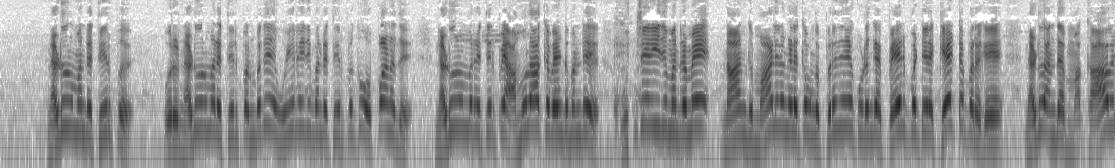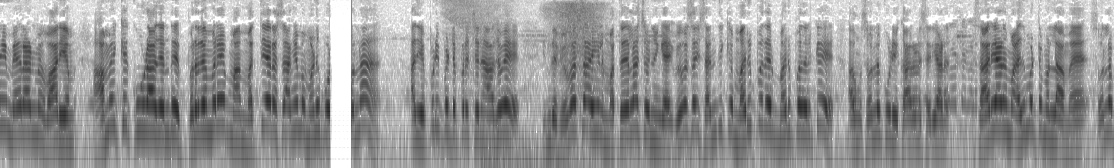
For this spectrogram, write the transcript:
நடுவர்மன்ற தீர்ப்பு ஒரு நடுவர்மன்ற தீர்ப்பு என்பது உயர்நீதிமன்ற தீர்ப்புக்கு ஒப்பானது. நடுவர்மன்ற தீர்ப்பை அமுலாக்க வேண்டும் என்று உச்சநீதிமன்றமே நான்கு மாநிலங்களுக்கு உங்க பிரதிநிதியை கொடுங்க. பெயர் பட்டியலை கேட்ட பிறகு நடு அந்த ம- காவிரி மேலாண்மை வாரியம் அமைக்க கூடாது என்று பிரதமரே ம- மத்திய அரசாங்கமே மனு போட்டோம்னா அது எப்படிப்பட்ட பிரச்சனை? ஆகவே இந்த விவசாயிகள் மற்றதெல்லாம் சொன்னீங்க. விவசாயி சந்திக்க மறுப்பதற்கு மறுப்பதற்கு அவங்க சொல்லக்கூடிய காரணம் சரியான சரியான அது மட்டும் இல்லாம சொல்ல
